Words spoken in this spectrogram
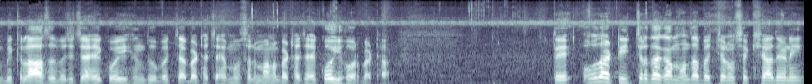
ਵੀ ਕਲਾਸ ਵਿੱਚ ਚਾਹੇ ਕੋਈ ਹਿੰਦੂ ਬੱਚਾ ਬੈਠਾ, ਚਾਹੇ ਮੁਸਲਮਾਨ ਬੈਠਾ, ਚਾਹੇ ਕੋਈ ਹੋਰ ਬੈਠਾ। ਤੇ ਉਹਦਾ ਟੀਚਰ ਦਾ ਕੰਮ ਹੁੰਦਾ ਬੱਚਿਆਂ ਨੂੰ ਸਿੱਖਿਆ ਦੇਣੀ,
